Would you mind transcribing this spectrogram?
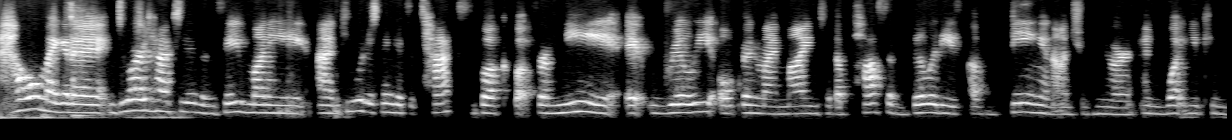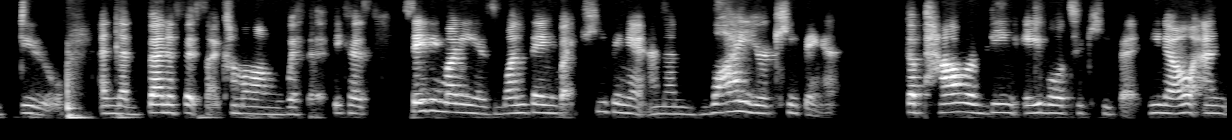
how am I going to do our taxes and save money? And people just think it's a tax book. But for me, it really opened my mind to the possibilities of being an entrepreneur and what you can do and the benefits that come along with it. Because saving money is one thing, but keeping it and then why you're keeping it the power of being able to keep it you know and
